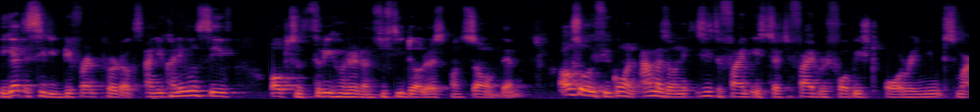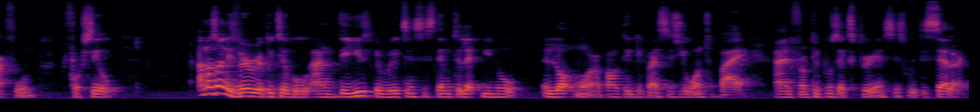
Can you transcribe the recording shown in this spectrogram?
You get to see the different products and you can even save up to $350 on some of them. Also, if you go on Amazon, it's easy to find a certified refurbished or renewed smartphone for sale. Amazon is very reputable and they use a rating system to let you know a lot more about the devices you want to buy and from people's experiences with the seller.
